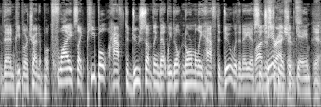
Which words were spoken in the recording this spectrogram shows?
Then people are trying to book flights. Like people have to do something that we don't normally have to do with an AFC championship game. Yeah.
